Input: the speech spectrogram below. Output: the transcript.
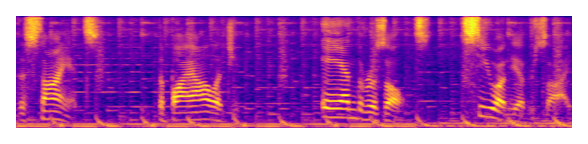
the science, the biology, and the results. See you on the other side.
